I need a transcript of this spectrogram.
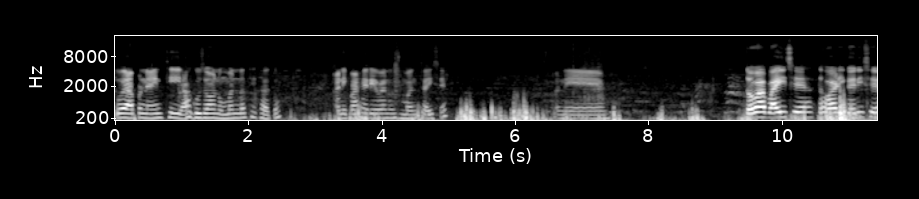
તોય આપણને અહીંથી આઘું જવાનું મન નથી થતું. આની પાસે રહેવાનું જ મન થાય છે. અને દવા પાઈ છે, ધવાળી કરી છે.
